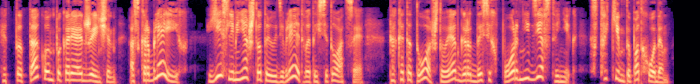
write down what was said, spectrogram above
Это так он покоряет женщин, оскорбляя их. Если меня что-то и удивляет в этой ситуации, так это то, что Эдгар до сих пор не девственник с таким-то подходом.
